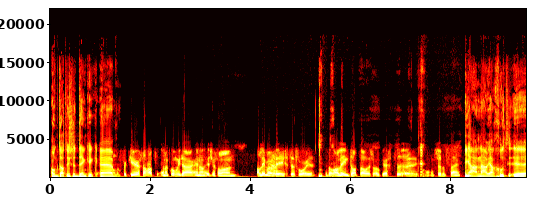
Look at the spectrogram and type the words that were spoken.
ook dat is het denk ik. Je hebt het verkeer gehad en dan kom je daar en dan is er gewoon alleen maar leegte voor je. Alleen dat al is ook echt uh, ontzettend fijn. Ja, nou ja, goed. Uh,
